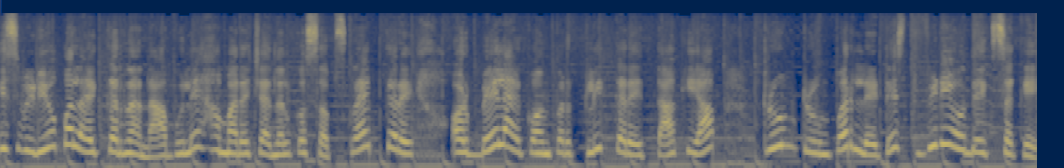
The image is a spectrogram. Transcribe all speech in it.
इस वीडियो को लाइक करना ना भूले, हमारे चैनल को सब्सक्राइब करें और बेल आइकॉन पर क्लिक करें ताकि आप ट्रूम ट्रूम पर लेटेस्ट वीडियो देख सके।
